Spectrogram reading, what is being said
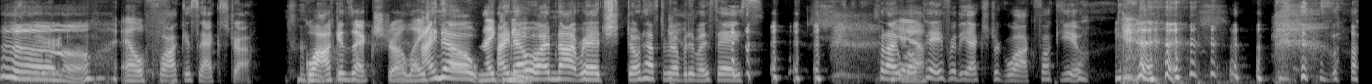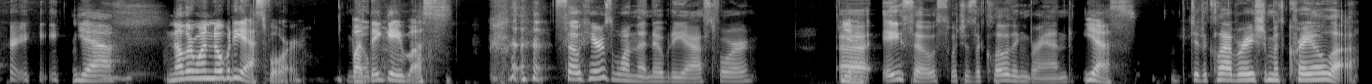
Oh, elf. Guac is extra. Guac is extra. Like I know. like I know. I'm not rich. Don't have to rub it in my face. but I Yeah. will pay for the extra guac. Fuck you. Sorry. yeah. Another one nobody asked for, but Nope. they gave us. So here's one that nobody asked for. Yeah. Uh, ASOS, which is a clothing brand, yes. did a collaboration with Crayola.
